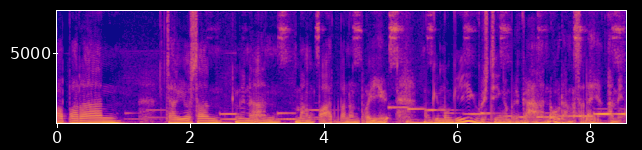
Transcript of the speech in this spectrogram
paparan cariyosan ngenaan manfaat panon poi mugi-mogi Gusti ngeberkahan orang sadaya. Amin.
